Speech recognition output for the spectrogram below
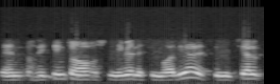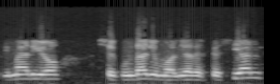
en los distintos niveles y modalidades, inicial, primario, secundario, modalidad especial,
